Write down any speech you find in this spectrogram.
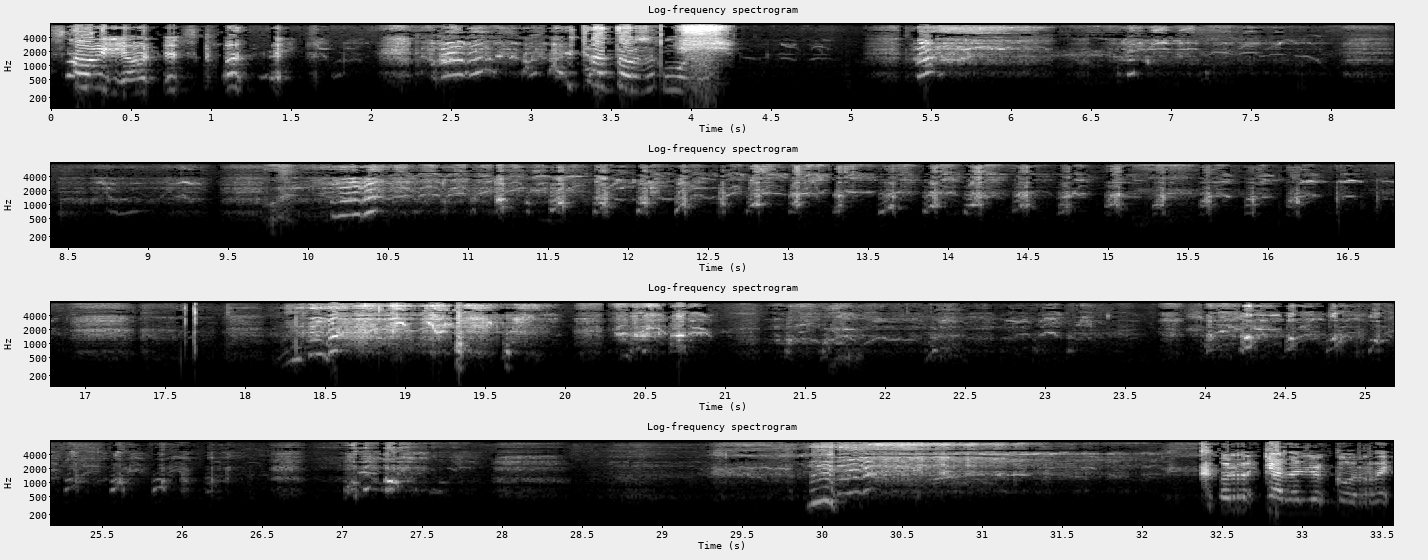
そうよ、よろしくお願いします。ちょっとすごい。Corre, carajo, corre.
